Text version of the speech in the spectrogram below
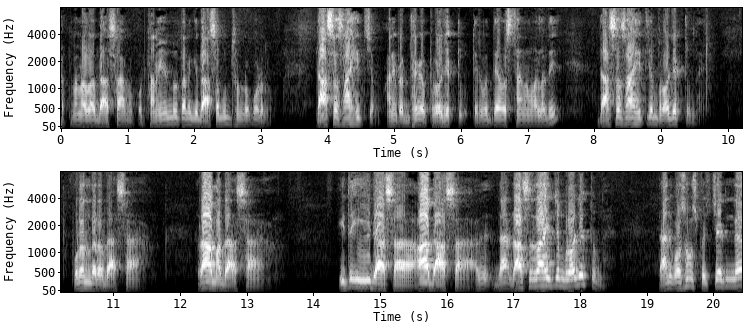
ఆత్మను అలా దాస అనకూడదు. తన ఎందు తనకి దాసబుద్ధి ఉండకూడదు. దాస సాహిత్యం అని పెద్దగా ప్రాజెక్టు తిరుపతి దేవస్థానం వాళ్ళది దాస సాహిత్యం ప్రాజెక్ట్ ఉంది. పురందర దాస రామదాస ఇత ఈ దాస ఆ దాస అది దా- దాస సాహిత్యం ప్రాజెక్ట్ ఉంది. దానికోసం ప్రత్యేకంగా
